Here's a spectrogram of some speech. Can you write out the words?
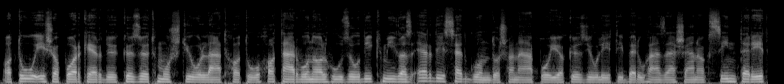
A tó és a parkerdő között most jól látható határvonal húzódik, míg az erdészet gondosan ápolja közjóléti beruházásának szinterét,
